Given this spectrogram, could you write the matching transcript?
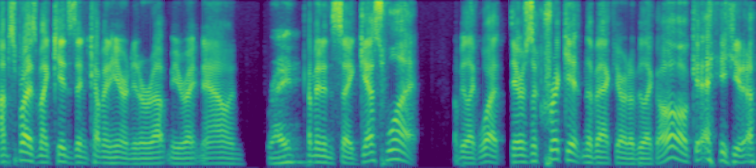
I'm surprised my kids didn't come in here and interrupt me right now and right come in and say, Guess what? I'll be like, What? There's a cricket in the backyard. I'll be like, Oh, okay. You know.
